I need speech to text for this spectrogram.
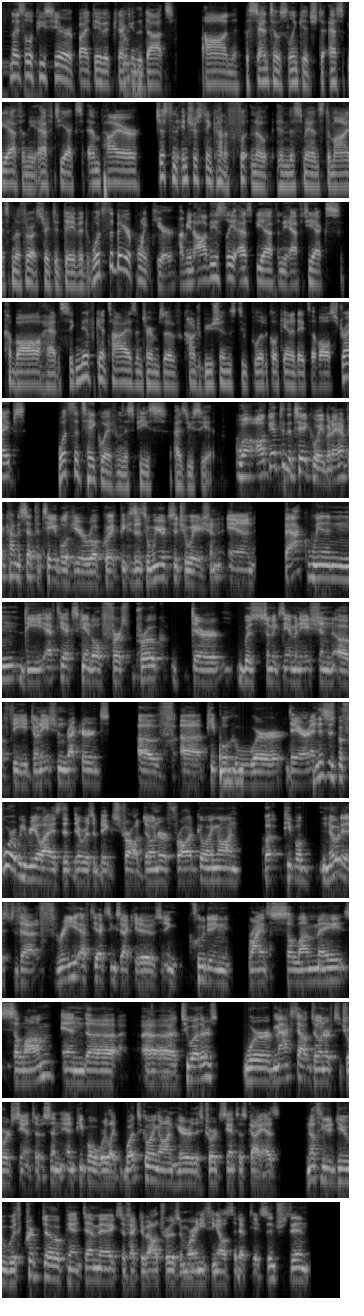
Nice little piece here by David connecting the dots on the Santos linkage to SBF and the FTX empire. Just an interesting kind of footnote in this man's demise. I'm going to throw it straight to David. What's the bigger point here? I mean, obviously, SBF and the FTX cabal had significant ties in terms of contributions to political candidates of all stripes. What's the takeaway from this piece as you see it? Well, I'll get to the takeaway, but I have to kind of set the table here real quick because it's a weird situation. And back when the FTX scandal first broke, there was some examination of the donation records of uh, people who were there. And this is before we realized that there was a big straw donor fraud going on. But people noticed that three FTX executives, including Ryan Salame Salam and uh, uh, two others, were maxed out donors to George Santos. And, and people were like, what's going on here? This George Santos guy has nothing to do with crypto, pandemics, effective altruism, or anything else that FTX is interested in.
